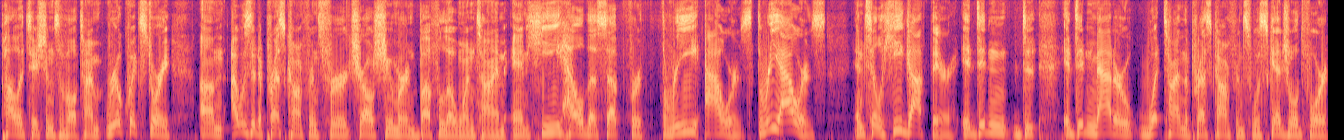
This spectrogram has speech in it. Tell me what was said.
politicians of all time. Real quick story. Um, I was at a press conference for Charles Schumer in Buffalo one time, and he held us up for three hours. Three hours until he got there. It didn't it didn't matter what time the press conference was scheduled for.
